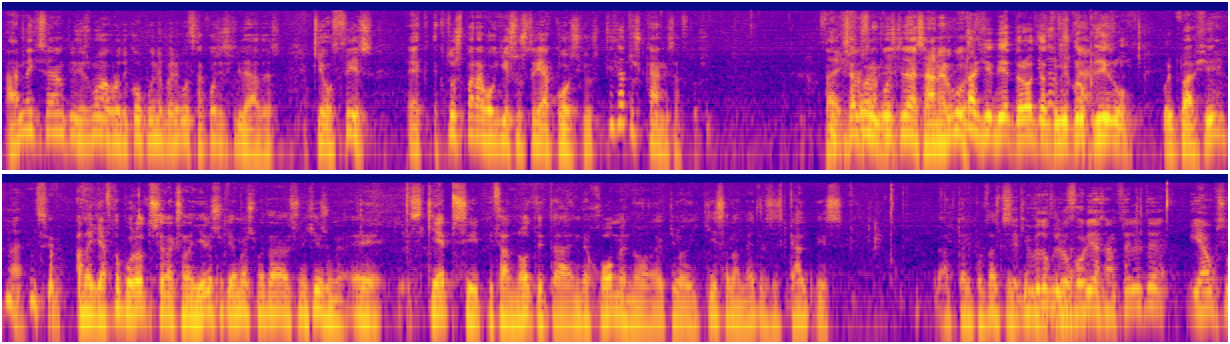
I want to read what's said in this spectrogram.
Αν έχεις έναν πληθυσμό αγροτικό που είναι περίπου 700.000 και οθεί ε, εκτός παραγωγής του 300, τι θα τους κάνεις αυτούς; Θα έχεις άλλους 300.000 άνεργους; Υπάρχει ιδιαιτερότητα του μικρού κλήρου που υπάρχει. Ναι. Αλλά για αυτό που ρώτησε να ξαναγυρίσω και αμέσως μετά συνεχίζουμε. Ε, σκέψη, πιθανότητα, ενδεχόμενο εκλογικής αναμέτρησης κάλπης από το ρεπορτάζ που Σε επίπεδο πληροφορίας, αν θέλετε, η άποψη,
